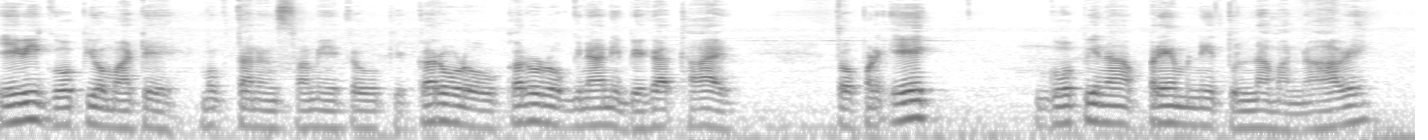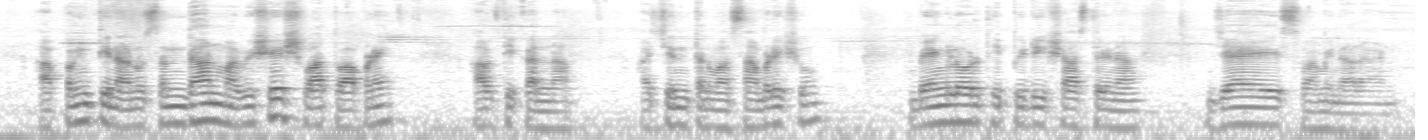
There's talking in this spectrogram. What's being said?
એવી ગોપીઓ માટે મુક્તાનંદ સ્વામીએ કહ્યું કે કરોડો કરોડો જ્ઞાની ભેગા થાય તો પણ એક ગોપીના પ્રેમની તુલનામાં ન આવે. આ પંક્તિના અનુસંધાનમાં વિશેષ વાતો આપણે આવતીકાલના આ ચિંતનમાં સાંભળીશું. બેંગ્લોરથી પીડી શાસ્ત્રીના જય સ્વામિનારાયણ.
